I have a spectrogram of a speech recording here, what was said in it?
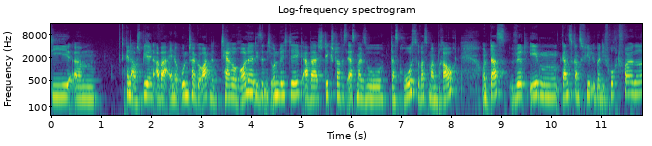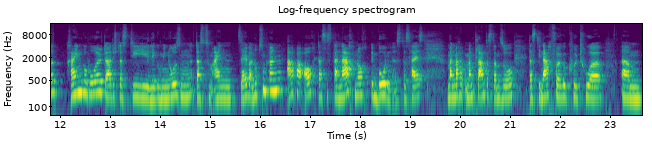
die ähm, Genau, spielen aber eine untergeordnetere Rolle. Die sind nicht unwichtig, aber Stickstoff ist erstmal so das Große, was man braucht. Und das wird eben ganz, ganz viel über die Fruchtfolge reingeholt, dadurch, dass die Leguminosen das zum einen selber nutzen können, aber auch, dass es danach noch im Boden ist. Das heißt, man, macht, man plant es dann so, dass die Nachfolgekultur ähm,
